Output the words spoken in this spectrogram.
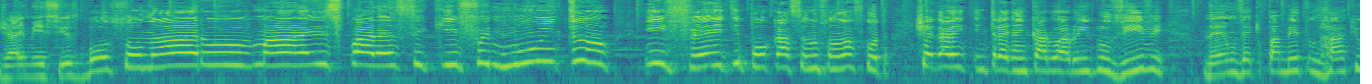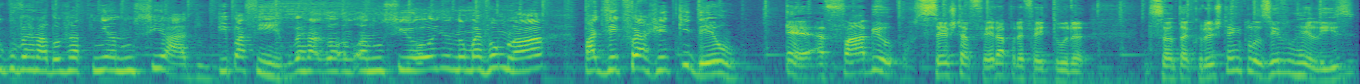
Jair Messias Bolsonaro, mas parece que foi muito enfeite e pouca ação no final das contas. Chegaram a entregar em Caruaru, inclusive, né, uns equipamentos lá que o governador já tinha anunciado. Tipo assim, o governador anunciou e disse, não, mas vamos lá, para dizer que foi a gente que deu. É, a Fábio, sexta-feira, a Prefeitura de Santa Cruz tem inclusive um release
